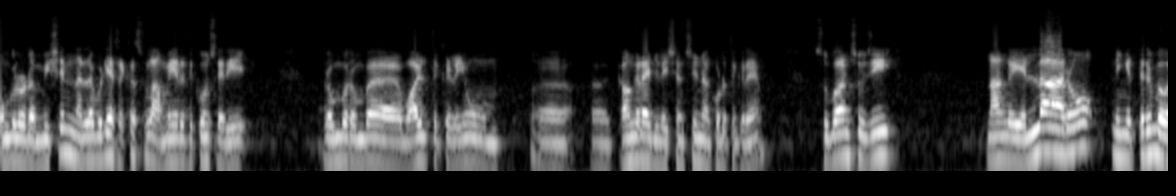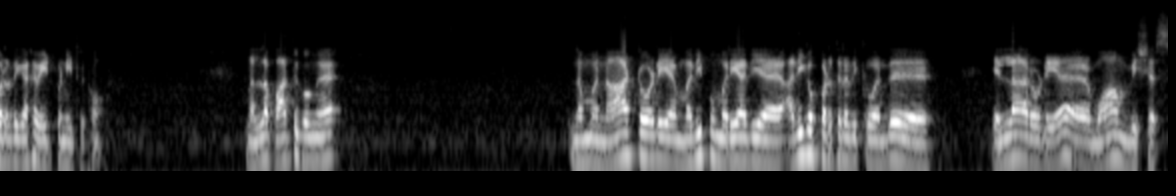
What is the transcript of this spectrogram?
உங்களோட மிஷன் நல்லபடியாக சக்ஸஸ்ஃபுல்லாக அமையிறதுக்கும் சரி ரொம்ப ரொம்ப வாழ்த்துக்களையும் காங்க்ராச்சுலேஷன்ஸையும் நான் கொடுத்துக்கிறேன். சுபான் சுஜி நாங்கள் எல்லாரும் நீங்கள் திரும்ப வர்றதுக்காக வெயிட் பண்ணிகிட்ருக்கோம் நல்லா பார்த்துக்கோங்க. நம்ம நாட்டோடைய மதிப்பு மரியாதையை அதிகப்படுத்துறதுக்கு வந்து எல்லாருடைய வாம் விஷஸ்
